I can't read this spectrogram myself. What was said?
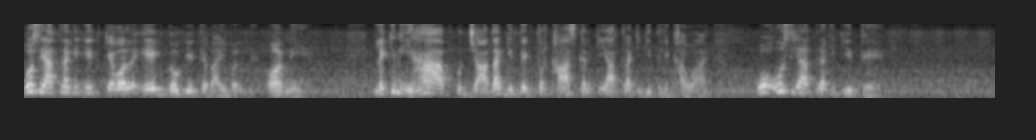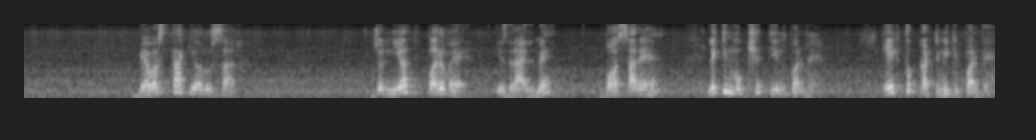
उस यात्रा की गीत केवल एक दो गीत है बाइबल में, और नहीं है। लेकिन यहाँ आप कुछ ज़्यादा गीत देखते और खास करके यात्रा की गीत लिखा हुआ है। वो उस यात्रा की गीत है। व्यवस्था के अनुसार जो नियत पर्व है इज़राइल में बहुत सारे हैं, लेकिन मुख्य तीन पर्व हैं। एक तो कटनी की पर्व है,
